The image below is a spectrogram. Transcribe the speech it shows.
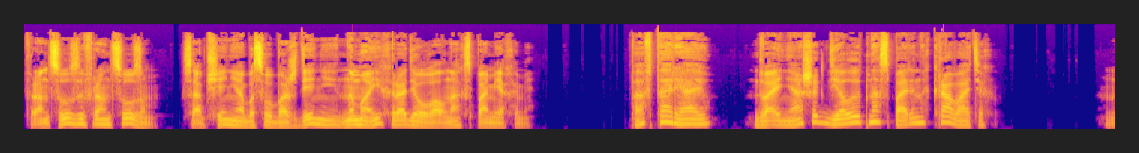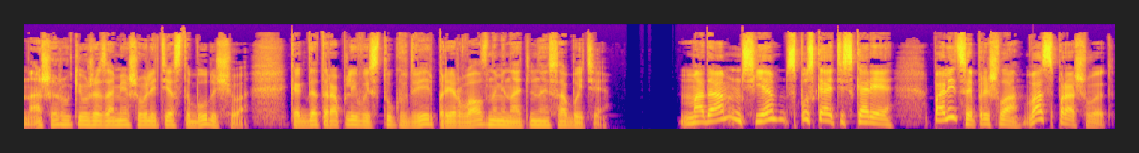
Французы французам. Сообщение об освобождении на моих радиоволнах с помехами. «Повторяю, двойняшек делают на спаренных кроватях». Наши руки уже замешивали тесто будущего, когда торопливый стук в дверь прервал знаменательное событие. «Мадам, мсье, спускайтесь скорее. Полиция пришла, вас спрашивают».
